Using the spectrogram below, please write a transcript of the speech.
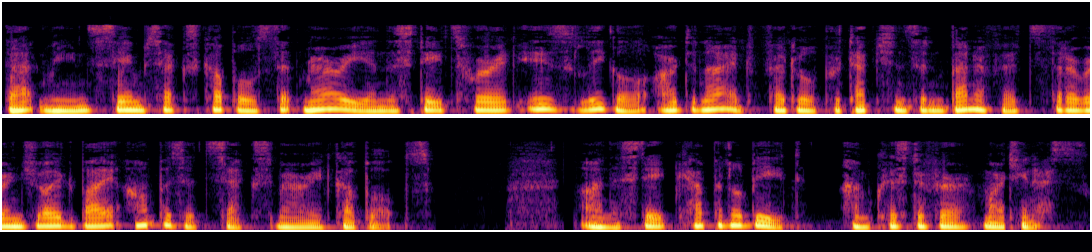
That means same-sex couples that marry in the states where it is legal are denied federal protections and benefits that are enjoyed by opposite-sex married couples. On the State Capitol Beat, I'm Christopher Martinez.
